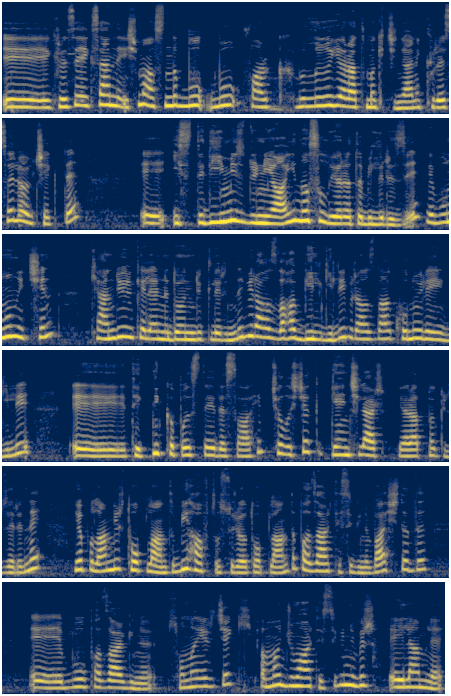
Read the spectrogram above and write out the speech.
e, küresel eksen değişimi aslında bu, bu farklılığı yaratmak için yani küresel ölçekte e, istediğimiz dünyayı nasıl yaratabiliriz ve bunun için kendi ülkelerine döndüklerinde biraz daha bilgili, biraz daha konuyla ilgili e, teknik kapasiteye de sahip çalışacak gençler yaratmak üzerine yapılan bir toplantı. Bir hafta sürüyor toplantı. Pazartesi günü başladı. E, bu pazar günü sona erecek ama cumartesi günü bir eylemle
